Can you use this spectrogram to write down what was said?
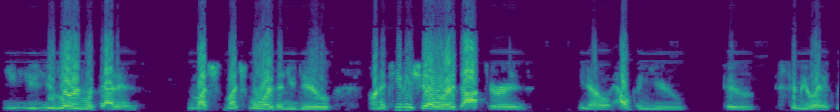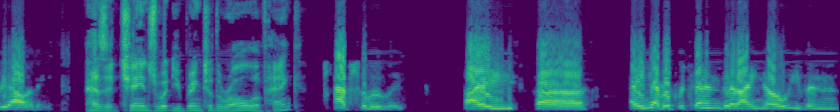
you, you, you learn what that is much, much more than you do on a TV show where a doctor is, you know, helping you to simulate reality. Has it changed what you bring to the role of Hank? Absolutely. I, uh, I never pretend that I know even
